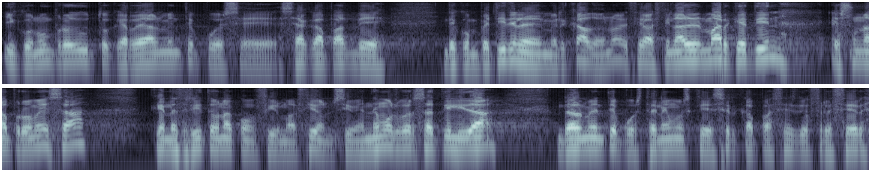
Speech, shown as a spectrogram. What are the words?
y con un producto que realmente pues, eh, sea capaz de, competir en el mercado. ¿no? Es decir, al final el marketing es una promesa que necesita una confirmación. Si vendemos versatilidad, realmente pues, tenemos que ser capaces de ofrecer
